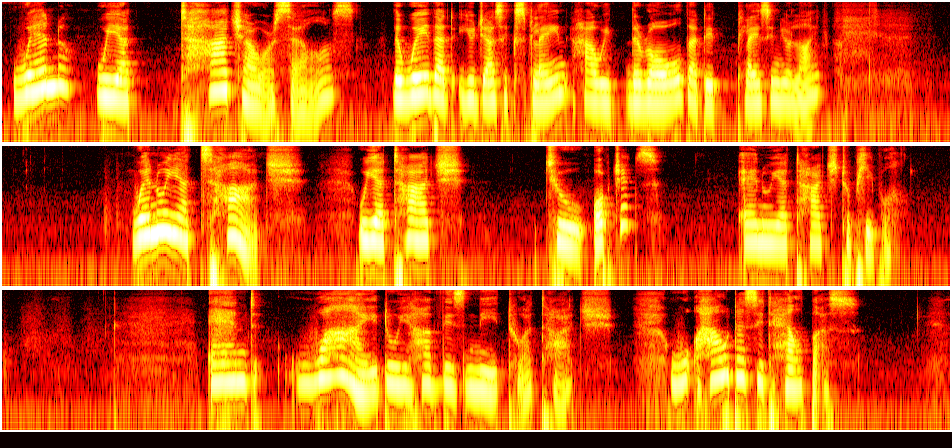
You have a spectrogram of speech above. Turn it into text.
when we attach ourselves, the way that you just explained, how it, the role that it plays in your life, when we attach, we attach to objects and we attach to people. And why do we have this need to attach? How does it help us?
